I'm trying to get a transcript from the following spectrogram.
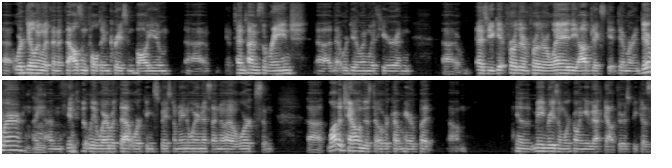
uh, we're dealing with an a thousand-fold increase in volume, uh, you know, 10 times the range uh, that we're dealing with here. And uh, as you get further and further away, the objects get dimmer and dimmer. Mm-hmm. Like, I'm intimately aware with that working space domain awareness. I know how it works and uh, a lot of challenges to overcome here. But, um, you know, the main reason we're going back out there is because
